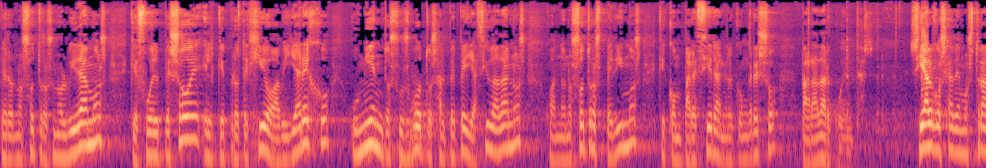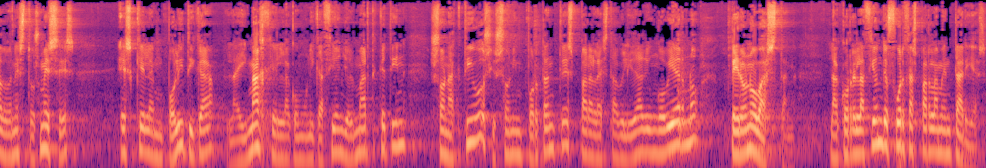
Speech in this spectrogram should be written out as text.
pero nosotros no olvidamos que fue el PSOE el que protegió a Villarejo uniendo sus votos al PP y a Ciudadanos cuando nosotros pedimos que compareciera en el Congreso para dar cuentas. Si algo se ha demostrado en estos meses es que en política la imagen, la comunicación y el marketing son activos y son importantes para la estabilidad de un gobierno, pero no bastan. La correlación de fuerzas parlamentarias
